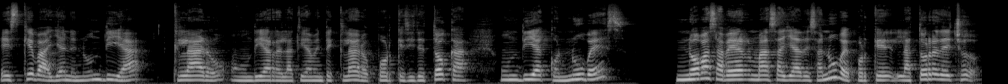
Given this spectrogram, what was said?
es que vayan en un día claro o un día relativamente claro, porque si te toca un día con nubes, no vas a ver más allá de esa nube, porque la torre, de hecho,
